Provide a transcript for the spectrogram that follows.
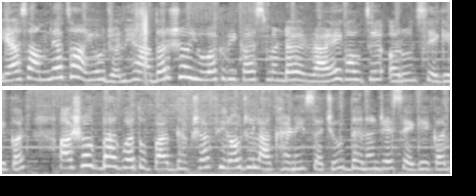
या सामन्याचं आयोजन हे आदर्श युवक विकास मंडळ राळेगावचे अरुण सेगेकर अशोक भागवत उपाध्यक्ष फिरोज लाखाणी सचिव धनंजय सेगेकर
